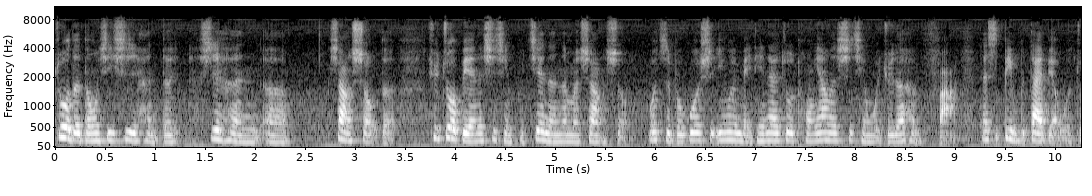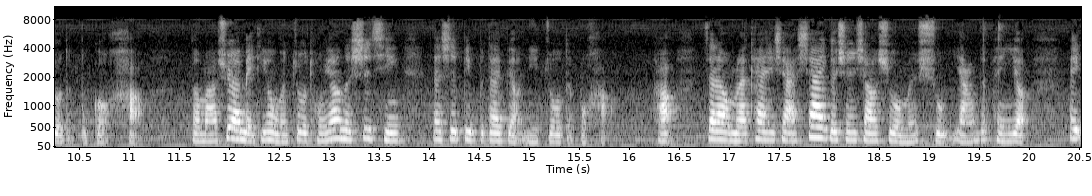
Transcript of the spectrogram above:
做的东西是很的，是很呃上手的，去做别人的事情不见得那么上手，我只不过是因为每天在做同样的事情，我觉得很乏，但是并不代表我做的不够好。懂吗？虽然每天我们做同样的事情，但是并不代表你做的不好。好，再来我们来看一下下一个生肖是我们属羊的朋友。哎，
